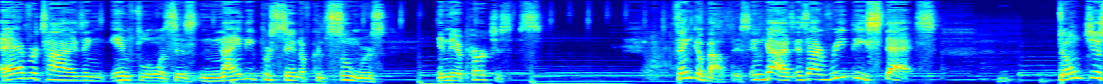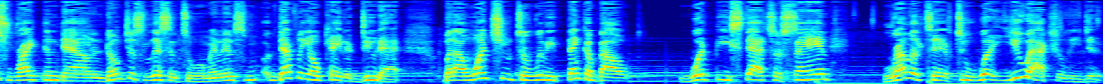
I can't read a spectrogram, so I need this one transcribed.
Advertising influences 90% of consumers in their purchases. Think about this. And guys, as I read these stats, don't just write them down and don't just listen to them. And it's definitely okay to do that. But I want you to really think about what these stats are saying relative to what you actually do.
